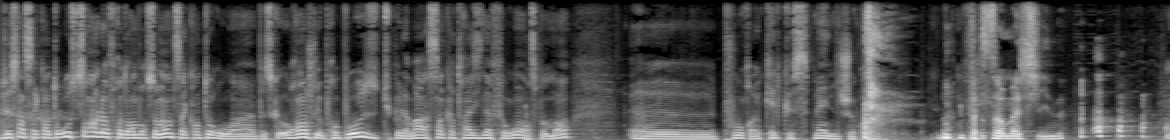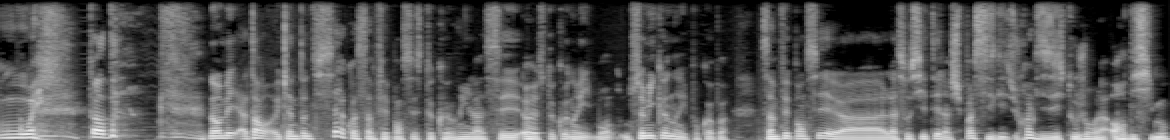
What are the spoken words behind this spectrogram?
250 euros sans l'offre de remboursement de 50 euros, hein, parce que Orange le propose, tu peux l'avoir à 199 euros en ce moment, euh, pour quelques semaines, je crois. passe en machine. ouais. Pardon. Non mais attends, Canton, tu sais à quoi ça me fait penser cette connerie là C'est euh, cette connerie. Bon, une semi connerie, pourquoi pas. Ça me fait penser à la société là. Je sais pas si je crois qu'ils existent toujours là, Ordissimo.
